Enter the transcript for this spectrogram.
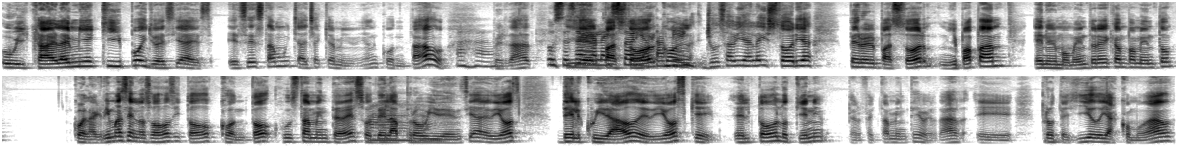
ubicarla en mi equipo, y yo decía, es, es esta muchacha que a mí me habían contado, Ajá. ¿verdad? Usted y sabía el la pastor con la- yo sabía la historia, Pero el pastor, mi papá, en el momento en el campamento, con lágrimas en los ojos y todo, contó justamente de eso, de la Ah. providencia de Dios, del cuidado de Dios, que Él todo lo tiene perfectamente, ¿verdad? Eh, protegido y acomodado.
